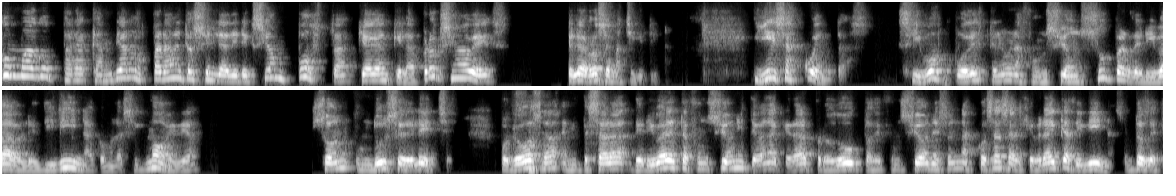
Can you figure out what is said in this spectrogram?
¿cómo hago para cambiar los parámetros en la dirección posta que hagan que la próxima vez el error sea más chiquitito? Y esas cuentas, si vos podés tener una función súper derivable, divina, como la sigmoidea, son un dulce de leche. Porque vos vas a empezar a derivar esta función y te van a quedar productos de funciones, son unas cosas algebraicas divinas. Entonces,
